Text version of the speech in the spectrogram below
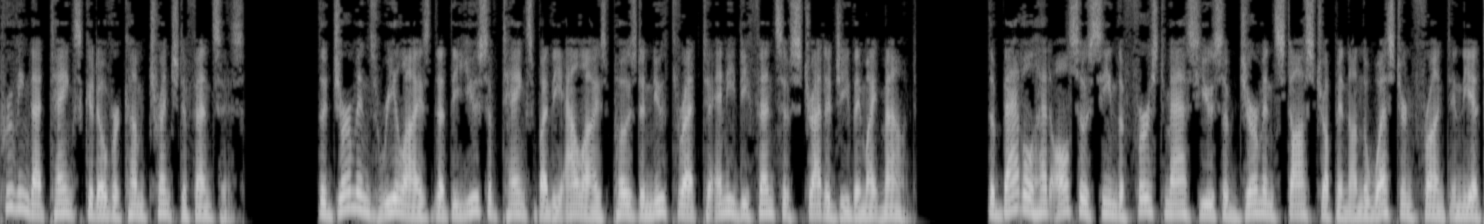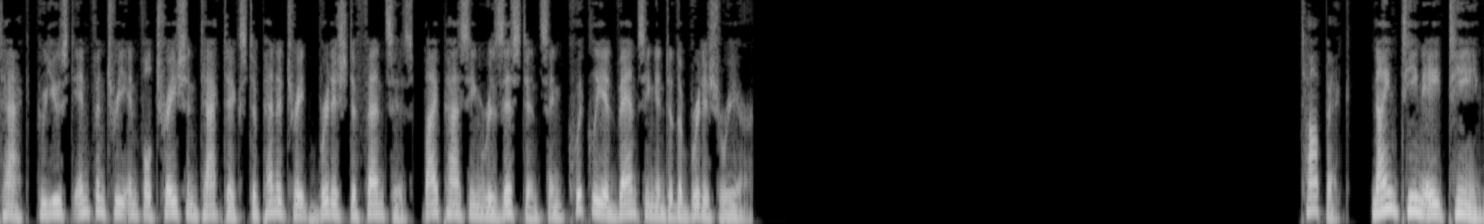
proving that tanks could overcome trench defences. The Germans realized that the use of tanks by the Allies posed a new threat to any defensive strategy they might mount. The battle had also seen the first mass use of German Stoßtruppen on the Western Front in the attack, who used infantry infiltration tactics to penetrate British defences, bypassing resistance and quickly advancing into the British rear. Topic 1918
